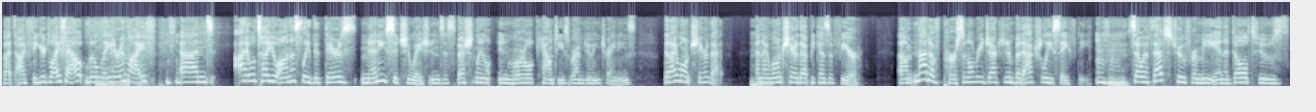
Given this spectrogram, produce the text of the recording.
but I figured life out a little later in life. And I will tell you honestly that there's many situations, especially in rural counties where I'm doing trainings, that I won't share that. And I won't share that because of fear. Um, not of personal rejection, but actually safety. So if that's true for me, an adult who's,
